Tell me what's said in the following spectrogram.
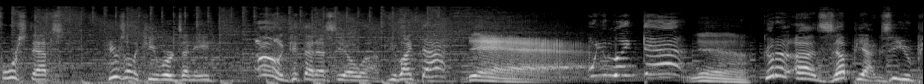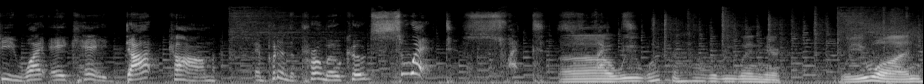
Four steps. Here's all the keywords I need. Oh, get that SEO up. You like that? Yeah. Yeah. Go to uh, Zupyak, Z-U-P-Y-A-K dot com and put in the promo code SWEAT. Sweat. Uh, we what the hell did we win here? We won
